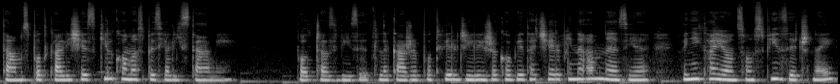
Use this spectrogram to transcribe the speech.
Tam spotkali się z kilkoma specjalistami. Podczas wizyt lekarze potwierdzili, że kobieta cierpi na amnezję wynikającą z fizycznej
